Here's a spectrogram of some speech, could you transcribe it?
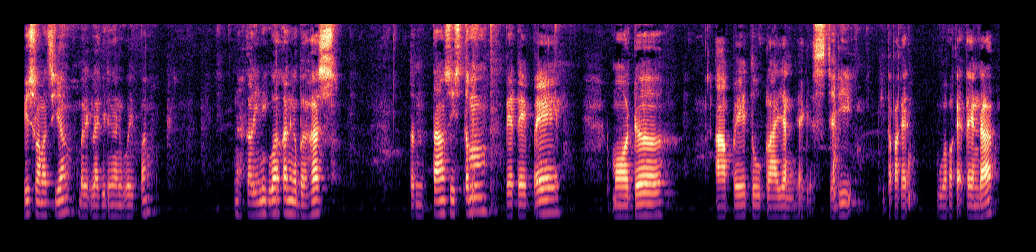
Oke selamat siang. Balik lagi dengan gue Ipang. Nah kali ini gue akan ngebahas tentang sistem PTP mode AP to client ya guys. Jadi kita pakai gua pakai tenda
